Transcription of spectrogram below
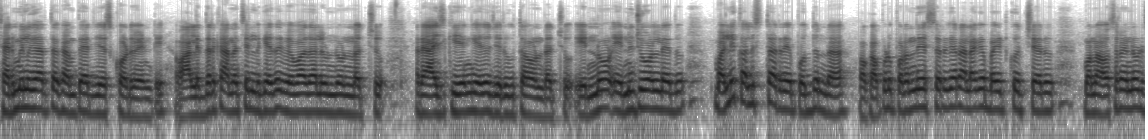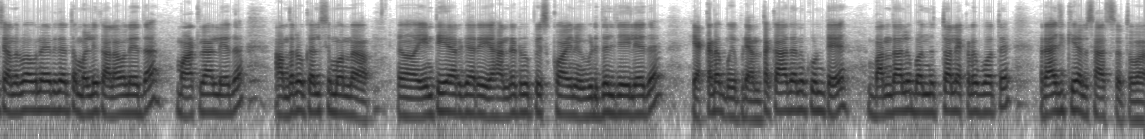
షర్మిల్ గారితో కంపేర్ చేసుకోవడం ఏంటి? వాళ్ళిద్దరికి అనచెల్లికి ఏదో వివాదాలు ఉండి ఉండొచ్చు. రాజకీయంగా ఏదో జరుగుతూ ఉండొచ్చు. ఎన్నో ఎన్ని చూడలేదు. మళ్ళీ కలుస్తారు రేపు పొద్దున్న. ఒకప్పుడు పురంధేశ్వర్ గారు అలాగే బయటకు వచ్చారు. మొన్న అవసరమైనప్పుడు చంద్రబాబు నాయుడు గారితో మళ్ళీ కలవలేదా? మాట్లాడలేదా? అందరూ కలిసి మొన్న ఎన్టీఆర్ గారి హండ్రెడ్ రూపీస్ కాయిన్ విడుదల చేయలేదా? ఎక్కడ ఇప్పుడు ఎంత కాదనుకుంటే బంధాలు బంధుత్వాలు ఎక్కడ పోతే రాజకీయాలు శాశ్వతమా?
